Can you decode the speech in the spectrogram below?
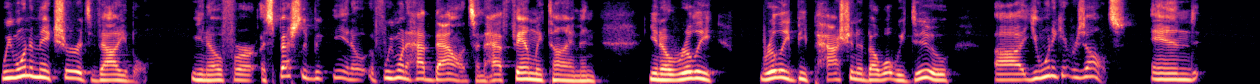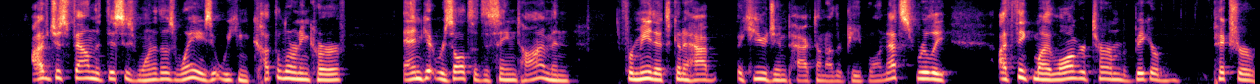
we want to make sure it's valuable, you know, for especially, you know, if we want to have balance and have family time and, you know, really, really be passionate about what we do, uh, you want to get results. And I've just found that this is one of those ways that we can cut the learning curve and get results at the same time. And for me, that's going to have a huge impact on other people. And that's really, I think, my longer term, bigger picture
